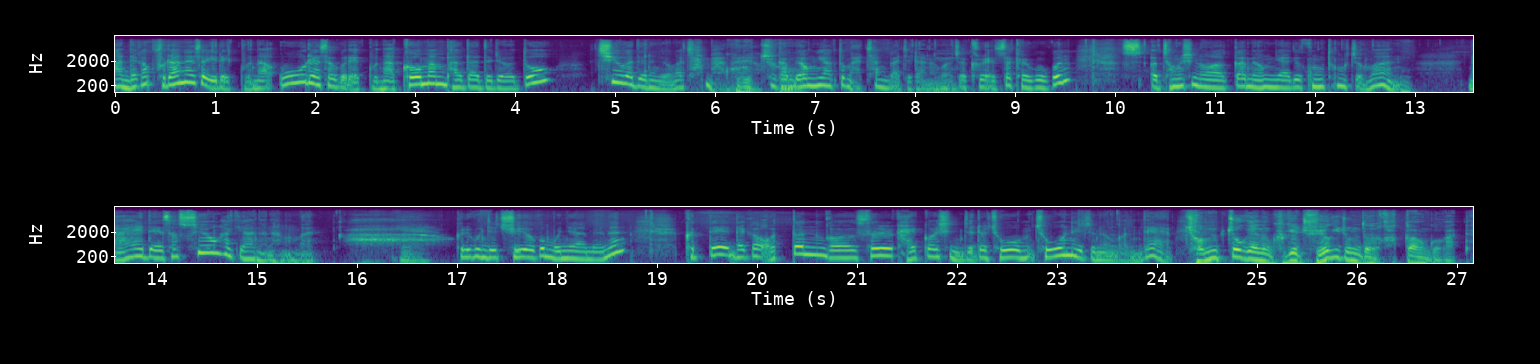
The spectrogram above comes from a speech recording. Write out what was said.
아, 내가 불안해서 이랬구나. 우울해서 그랬구나. 그것만 받아들여도 치유가 되는 경우가 참 많아요. 그렇죠. 그러니까 명리학도 마찬가지라는 음. 거죠. 그래서 결국은 어, 정신의학과 명리학의 공통점은 음. 나에 대해서 수용하게 하는 학문. 아. 예. 그리고 이제 주역은 뭐냐면은 그때 내가 어떤 것을 갈 것인지를 조, 조언해 주는 건데 점 쪽에는 그게 주역이 좀 더 가까운 것 같아.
